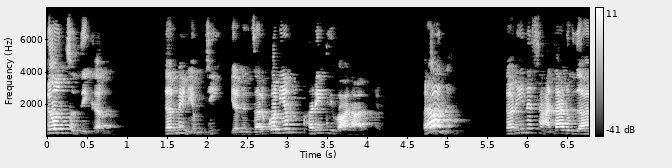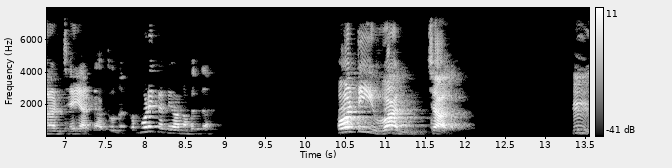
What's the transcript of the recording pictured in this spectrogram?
zone શુદ્ધિકરણ જર્મેનિયમ જી અને ઝર્કોનિયમ ફરીથી વાન આર્કિલ બરાબર ને ગણીને સાત આઠ ઉદાહરણ છે આ ધાતુના તો મોડે કરી લેવાના બધા 41 ચાલો હમ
